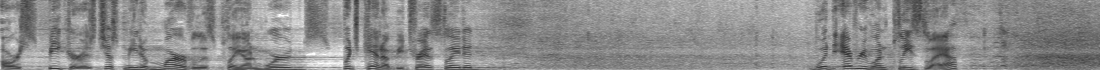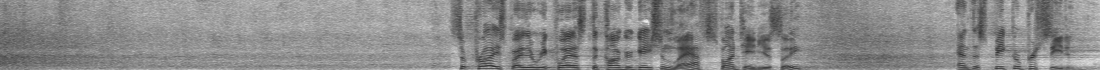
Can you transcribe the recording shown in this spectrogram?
Our speaker has just made a marvelous play on words which cannot be translated. would everyone please laugh? Surprised by the request, the congregation laughed spontaneously, and the speaker proceeded,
